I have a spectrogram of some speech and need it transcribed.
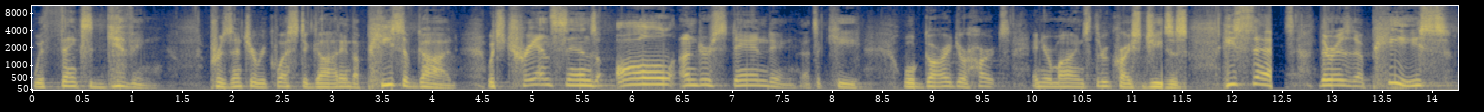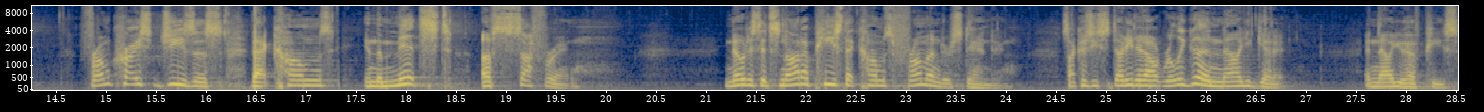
with thanksgiving, present your request to God, and the peace of God, which transcends all understanding, that's a key, will guard your hearts and your minds through Christ Jesus. He says there is a peace from Christ Jesus that comes in the midst of suffering. Notice it's not a peace that comes from understanding. It's not because you studied it out really good and now you get it. And now you have peace.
